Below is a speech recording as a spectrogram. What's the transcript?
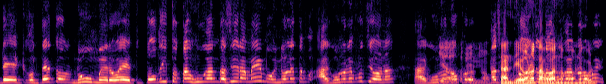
de, de contexto, número, esto, toditos están jugando así ahora mismo y no le a algunos le funcionan, a algunos no. pero no. San Diego no está jugando lo Moneyball.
